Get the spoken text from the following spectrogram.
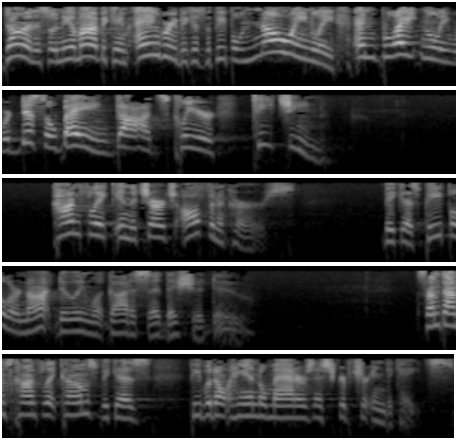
done. And so Nehemiah became angry because the people knowingly and blatantly were disobeying God's clear teaching. Conflict in the church often occurs because people are not doing what God has said they should do. Sometimes conflict comes because People don't handle matters as Scripture indicates.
